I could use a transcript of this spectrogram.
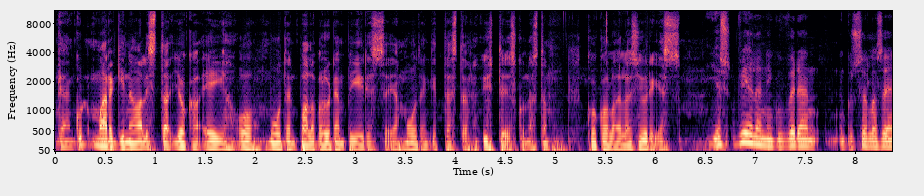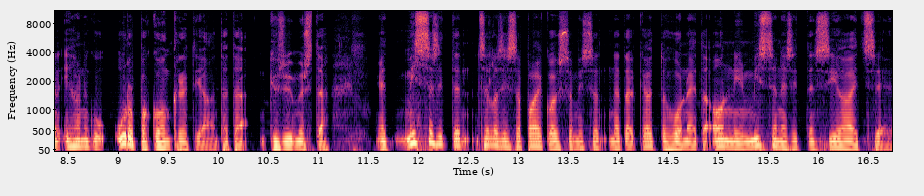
ikään kuin marginaalista, joka ei ole muuten palveluiden piirissä ja muutenkin tästä yhteiskunnasta koko lailla syrjässä. Jos vielä niin kuin vedän niin kuin sellaiseen ihan niin kuin urpokonkretiaan tätä kysymystä, että missä sitten sellaisissa paikoissa, missä näitä käyttöhuoneita on, niin missä ne sitten sijaitsee?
